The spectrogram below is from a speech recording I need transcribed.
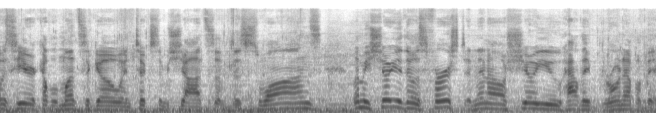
Was here a couple months ago and took some shots of the swans. Let me show you those first and then I'll show you how they've grown up a bit.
